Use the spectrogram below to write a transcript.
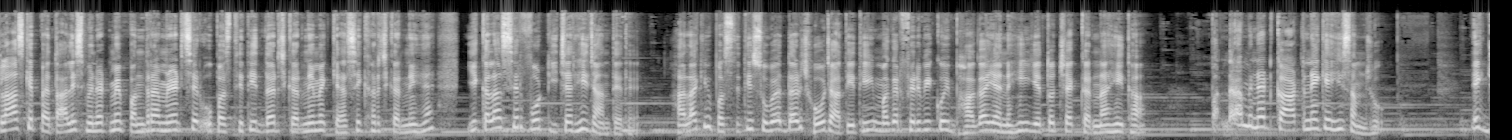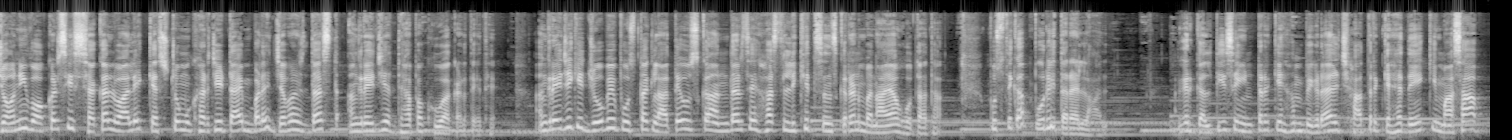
क्लास के 45 मिनट में 15 मिनट सिर्फ़ उपस्थिति दर्ज करने में कैसे खर्च करने हैं, ये कला सिर्फ़ वो टीचर ही जानते थे। हालाँकि उपस्थिति सुबह दर्ज हो जाती थी, मगर फिर भी कोई भागा या नहीं, ये तो चेक करना ही था। पंद्रह मिनट काटने के ही समझो। एक जॉनी वॉकर सी शकल वाले केस्टो मुखर्जी टाइप बड़े ज़बरदस्त अंग्रेज़ी अध्यापक हुआ करते थे। अंग्रेज़ी की जो भी पुस्तक लाते, उसका अंदर से हस्तलिखित संस्करण बनाया होता था। पुस्तिका पूरी तरह लाल। अगर गलती से इंटर के हम बिगड़ायल छात्र कह दें कि, माँ साहब,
